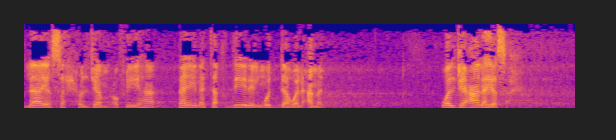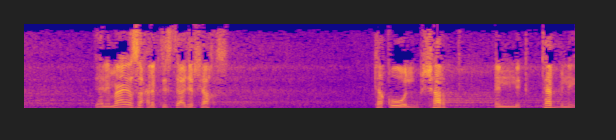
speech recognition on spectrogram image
لا يصح الجمع فيها بين تقدير المدة والعمل. والجعالة يصح. يعني ما يصح أنك تستأجر شخص تقول شرط أنك تبني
